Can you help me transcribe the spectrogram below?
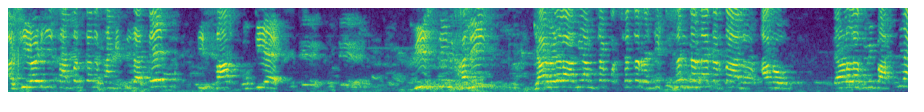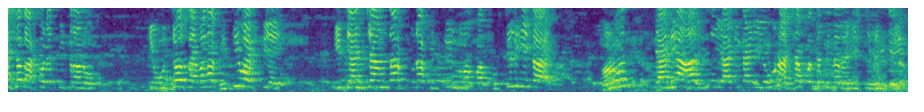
अशी अट जी सातत्याने सांगितली जाते ती साफ खोटी आहे. वीस दिन खाली ज्या वेळेला आम्ही आमच्या पक्षाचं रजिस्ट्रेशन करण्याकरता आलो आलो त्यावेळेला तुम्ही बातमी अशा दाखवल्यात मित्रांनो की उद्धव साहेबांना भीती वाटते की त्यांचे आमदार पुन्हा फिरतील फुटतील की काय? म्हणून त्यांनी आज इथे या ठिकाणी येऊन अशा पद्धतीनं रजिस्ट्रेशन केलं.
